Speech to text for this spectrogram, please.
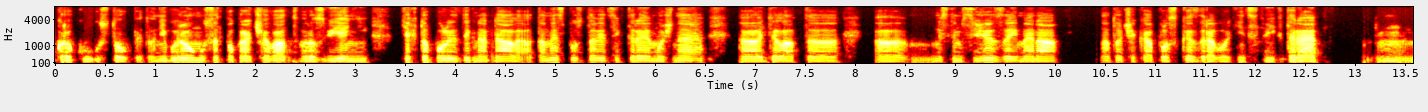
kroků ustoupit. Oni budou muset pokračovat v rozvíjení těchto politik nadále. A tam je spousta věcí, které je možné dělat. Myslím si, že zejména na to čeká polské zdravotnictví, které hm,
